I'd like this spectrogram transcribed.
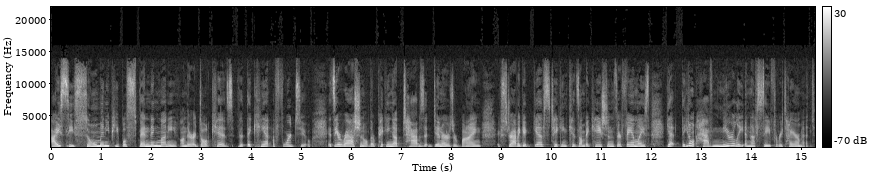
I see so many people spending money on their adult kids that they can't afford to. It's irrational. They're picking up tabs at dinners or buying extravagant gifts, taking kids on vacations, their families, yet they don't have nearly enough saved for retirement.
